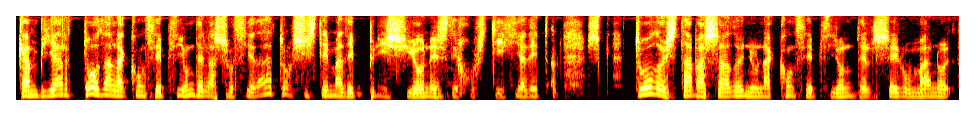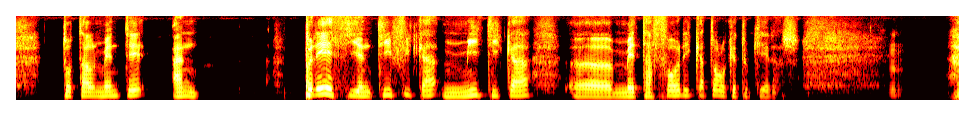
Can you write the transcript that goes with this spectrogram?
cambiar toda la concepción de la sociedad, todo el sistema de prisiones, de justicia, de. Todo está basado en una concepción del ser humano totalmente precientífica, mítica, eh, metafórica, todo lo que tú quieras. Mm.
